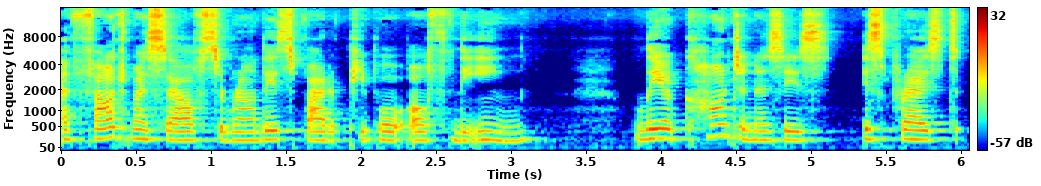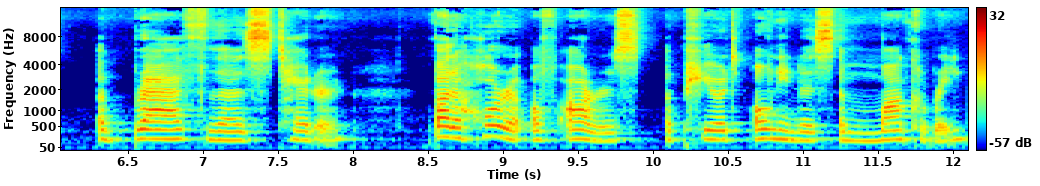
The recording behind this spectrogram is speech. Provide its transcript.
I found myself surrounded by the people of the inn. Their countenances expressed a breathless terror, but the horror of others appeared only as a mockery,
